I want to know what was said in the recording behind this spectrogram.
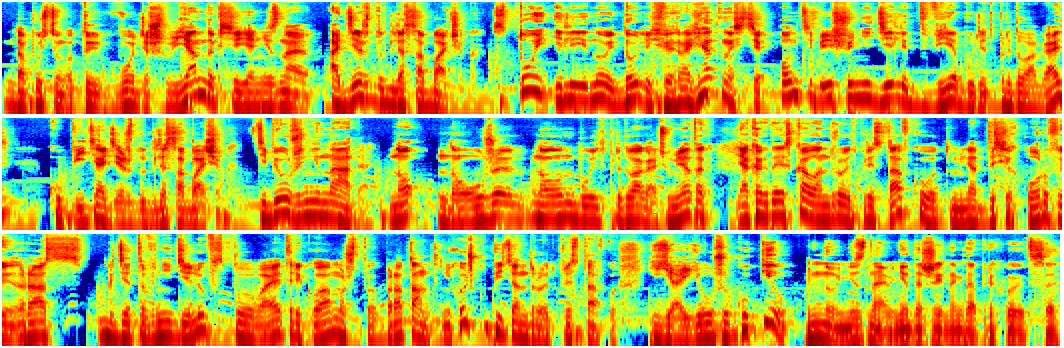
допустим, вот ты вводишь в Яндексе, я не знаю, одежду для собачек. С той или иной долей вероятности он тебе еще недели две будет предлагать купить одежду для собачек. Тебе уже не надо, но, но уже, но он будет предлагать. У меня так, я когда искал Android приставку, вот у меня до сих пор раз где-то в неделю всплывает реклама, что, братан, ты не хочешь купить Android приставку? Я ее уже купил. Ну, не знаю, мне даже иногда приходится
